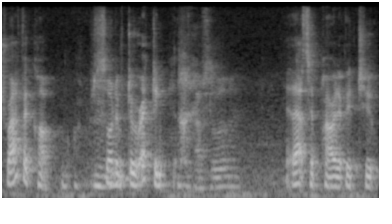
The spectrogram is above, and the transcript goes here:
traffic cop, sort of directing. Absolutely. That's a part of it too.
